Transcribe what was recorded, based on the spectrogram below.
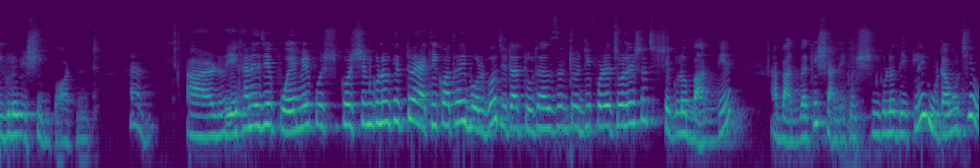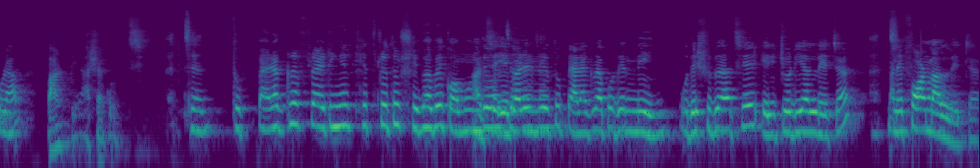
এগুলো বেশি ইম্পর্ট্যান্ট হ্যাঁ? আর এখানে যে পোয়েমের কোয়েশ্চেনগুলোর ক্ষেত্রে একই কথাই বলব, যেটা টু থাউজেন্ড টোয়েন্টি ফোরে চলে এসেছে, সেগুলো বাদ দিয়ে, আর বাদ বাকি সালে কোয়েশ্চেনগুলো দেখলেই মোটামুটি ওরা পারবে, আশা করছি। আচ্ছা তো প্যারাগ্রাফ রাইটিং এর ক্ষেত্রে তো সেভাবে কমন আচ্ছা এবারে যেহেতু প্যারাগ্রাফ ওদের নেই ওদের শুধু আছে এডিটোরিয়াল লেটার মানে ফর্মাল লেটার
